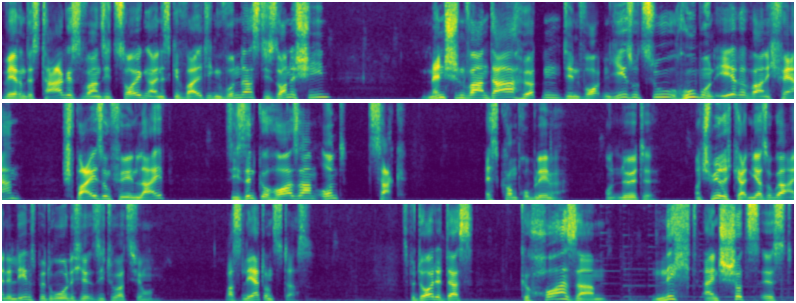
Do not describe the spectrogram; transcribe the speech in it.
während des Tages waren sie Zeugen eines gewaltigen Wunders. Die Sonne schien, Menschen waren da, hörten den Worten Jesu zu, Ruhm und Ehre war nicht fern, Speisung für den Leib. Sie sind gehorsam und zack, es kommen Probleme und Nöte und Schwierigkeiten, ja sogar eine lebensbedrohliche Situation. Was lehrt uns das? Es bedeutet, dass Gehorsam nicht ein Schutz ist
